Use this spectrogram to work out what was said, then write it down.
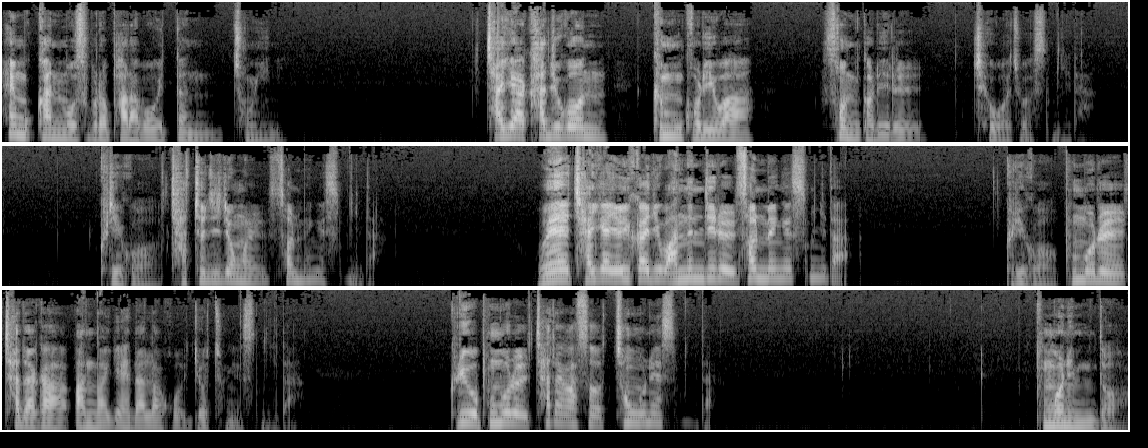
행복한 모습으로 바라보고 있던 종인이 자기가 가지고 온 금고리와 손거리를 채워 주었습니다. 그리고 자초지종을 설명했습니다. 왜 자기가 여기까지 왔는지를 설명했습니다. 그리고 부모를 찾아가 만나게 해달라고 요청했습니다. 그리고 부모를 찾아가서 청혼했습니다. 부모님도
